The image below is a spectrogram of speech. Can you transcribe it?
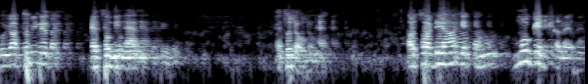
ਕੋਈ 8 ਮਹੀਨਿਆਂ ਤੱਕ ਇੱਥੋਂ ਦੀ ਨਹਿਰ ਨਿਕਲੇਗੀ ਇੱਥੋਂ ਜਾਊਗੀ ਨਹਿਰ ਔਰ ਤੁਹਾਡੇ ਆ ਕੇ ਤੁਹਾਨੂੰ ਮੋਗੇ ਨਿਕਲ ਰਹੇ ਹੋ।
